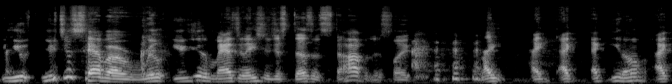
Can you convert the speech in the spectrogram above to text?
"You, you just have a real, your, your imagination just doesn't stop." And it's like, I, I, I, I, you know, I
